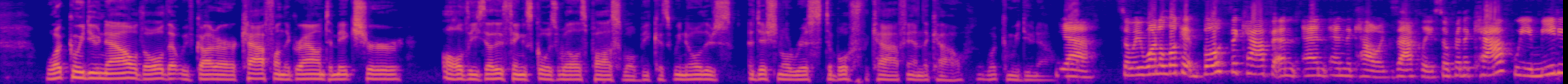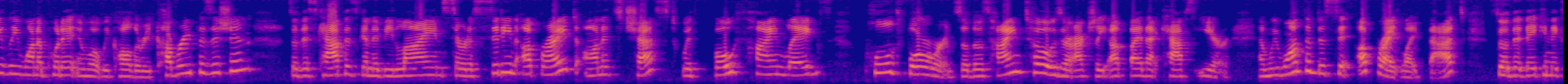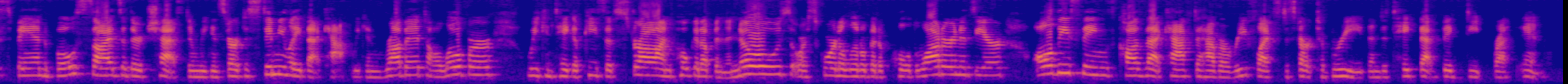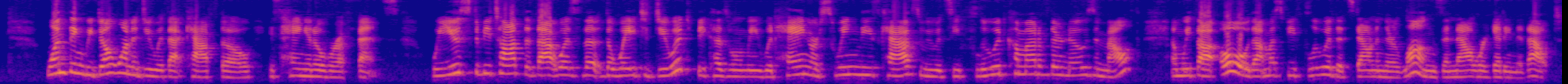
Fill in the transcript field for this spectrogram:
What can we do now, though, that we've got our calf on the ground to make sure all these other things go as well as possible because we know there's additional risks to both the calf and the cow. What can we do now? Yeah. So we want to look at both the calf and, and, and the cow exactly. So for the calf, we immediately want to put it in what we call the recovery position. So this calf is going to be lying sort of sitting upright on its chest with both hind legs pulled forward. So those hind toes are actually up by that calf's ear. And we want them to sit upright like that so that they can expand both sides of their chest and we can start to stimulate that calf. We can rub it all over. We can take a piece of straw and poke it up in the nose or squirt a little bit of cold water in its ear. All these things cause that calf to have a reflex to start to breathe and to take that big deep breath in. One thing we don't want to do with that calf though is hang it over a fence we used to be taught that that was the, the way to do it because when we would hang or swing these calves, we would see fluid come out of their nose and mouth. And we thought, oh, that must be fluid that's down in their lungs. And now we're getting it out.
